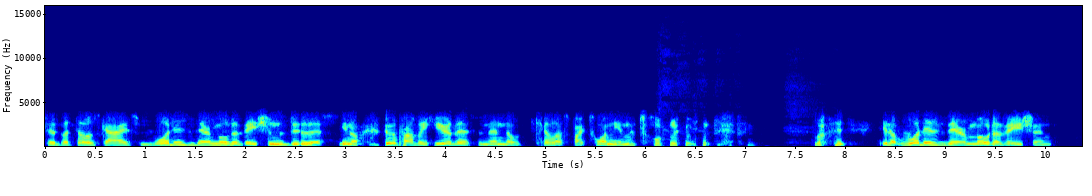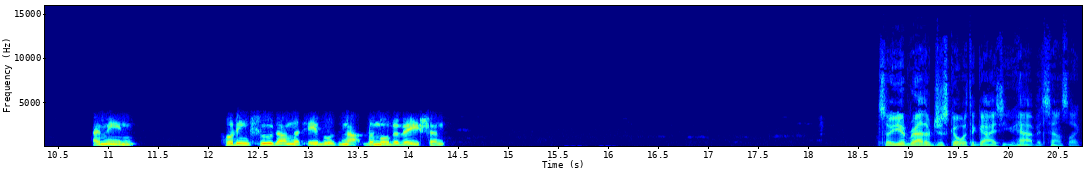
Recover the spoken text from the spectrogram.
said, but those guys, what is their motivation to do this? You know, they'll probably hear this and then they'll kill us by 20 in the tournament. but, you know, what is their motivation? I mean, putting food on the table is not the motivation. so you'd rather just go with the guys that you have? It sounds like.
